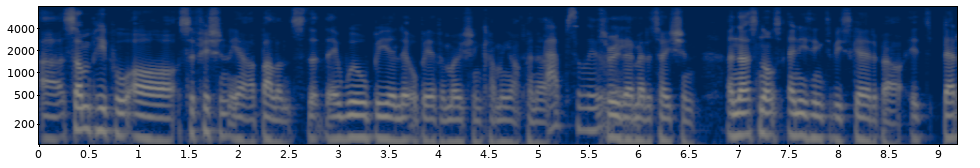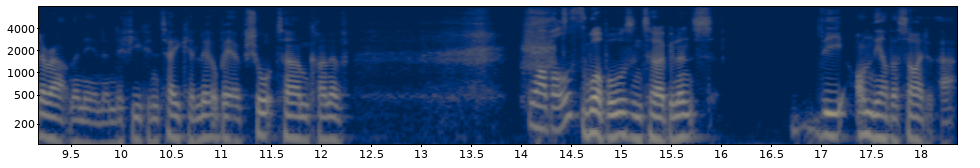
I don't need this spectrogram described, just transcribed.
uh, some people are sufficiently out of balance that there will be a little bit of emotion coming up and out Absolutely. through their meditation, and that's not anything to be scared about. It's better out than in, and if you can take a little bit of short-term kind of Wobbles. wobbles and turbulence, the on the other side of that,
